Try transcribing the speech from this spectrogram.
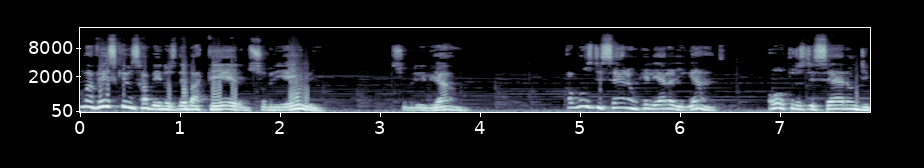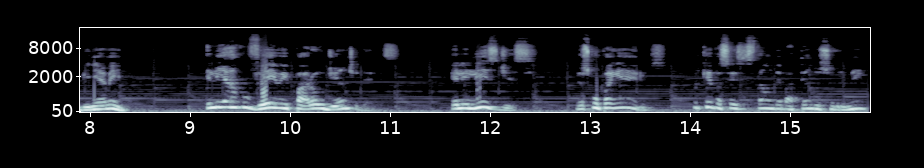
Uma vez que os rabinos debateram sobre ele, sobre Eliarro, alguns disseram que ele era de Gad, outros disseram de Biniamim. Eliarro veio e parou diante deles. Ele lhes disse: Meus companheiros, por que vocês estão debatendo sobre mim?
